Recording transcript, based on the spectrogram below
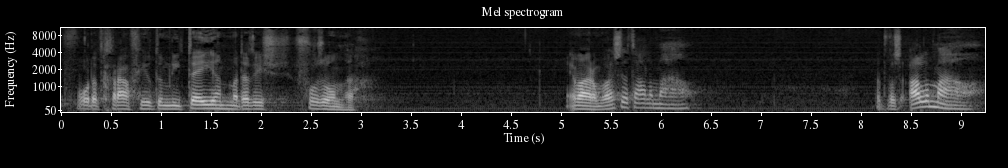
voor het graf hield hem niet tegen, maar dat is voor zondag. En waarom was dat allemaal? Dat was allemaal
